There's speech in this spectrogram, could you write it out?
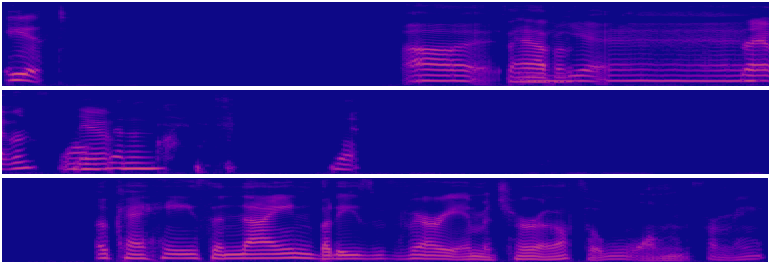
Eight. Uh, Seven. Yeah. Seven. Yeah. Seven. Okay, he's a nine, but he's very immature. That's a one for me.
